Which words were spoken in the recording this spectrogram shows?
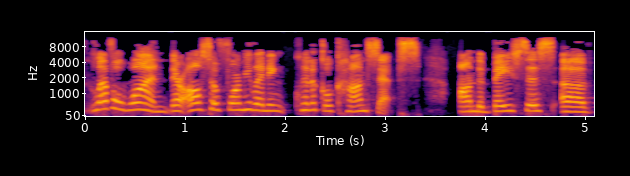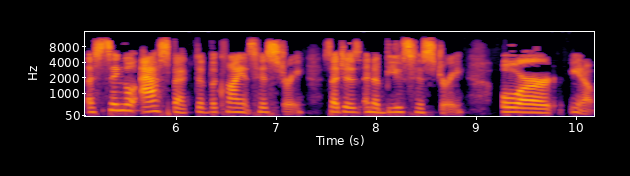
level one they're also formulating clinical concepts on the basis of a single aspect of the client's history such as an abuse history or you know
